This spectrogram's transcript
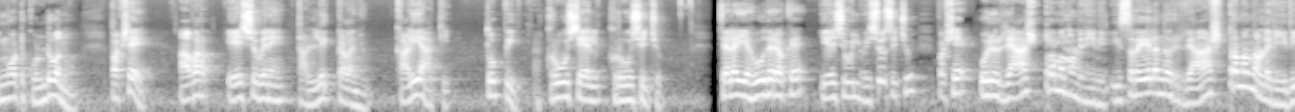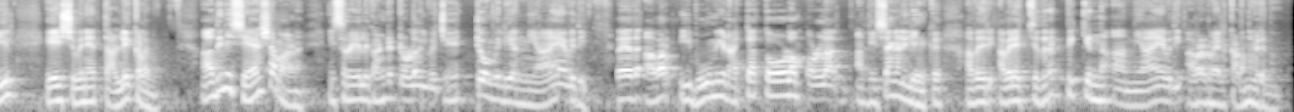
ഇങ്ങോട്ട് കൊണ്ടുവന്നു. പക്ഷേ അവർ യേശുവിനെ തള്ളിക്കളഞ്ഞു കളിയാക്കി തുപ്പി ക്രൂശേൽ ക്രൂശിച്ചു. ചില യഹൂദരൊക്കെ യേശുവിൽ വിശ്വസിച്ചു പക്ഷേ ഒരു രാഷ്ട്രമെന്നുള്ള രീതിയിൽ ഇസ്രയേൽ എന്നൊരു രാഷ്ട്രമെന്നുള്ള രീതിയിൽ യേശുവിനെ തള്ളിക്കളഞ്ഞു. അതിനുശേഷമാണ് ഇസ്രയേൽ കണ്ടിട്ടുള്ളതിൽ വെച്ച് ഏറ്റവും വലിയ ന്യായവിധി. അതായത് അവർ ഈ ഭൂമിയുടെ അറ്റത്തോളം ഉള്ള ദിശകളിലേക്ക് അവർ അവരെ ചിതറിപ്പിക്കുന്ന ആ ന്യായവിധി അവരുടെ മേൽ കടന്നു വരുന്നത്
